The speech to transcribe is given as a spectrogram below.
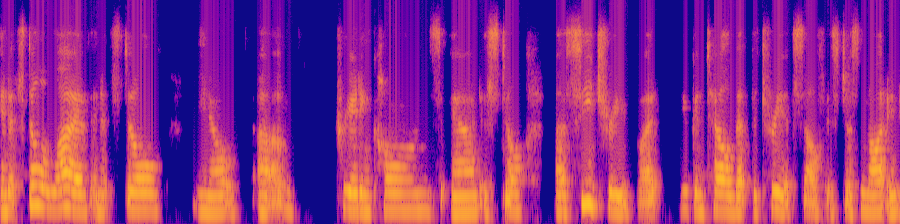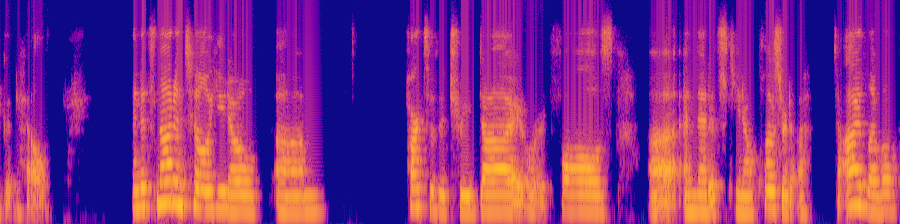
and it's still alive and it's still, you know, um, creating cones and is still a seed tree, but you can tell that the tree itself is just not in good health. And it's not until, you know, um, parts of the tree die or it falls uh, and that it's, you know, closer to, to eye level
